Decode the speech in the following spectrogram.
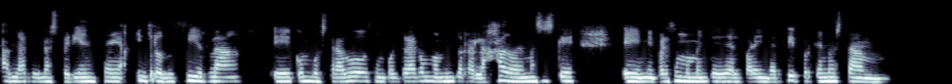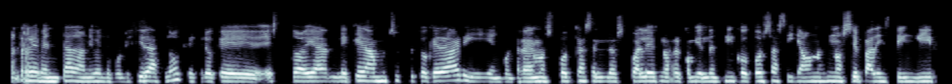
hablar de una experiencia, introducirla, eh, con vuestra voz, encontrar un momento relajado. Además es que eh, me parece un momento ideal para invertir porque no es tan reventado a nivel de publicidad, ¿no? que creo que todavía le queda mucho fruto que dar y encontraremos podcasts en los cuales nos recomienden cinco cosas y ya uno no sepa distinguir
